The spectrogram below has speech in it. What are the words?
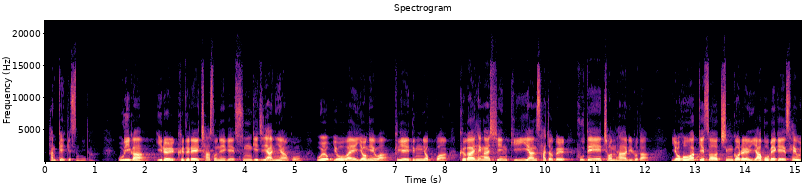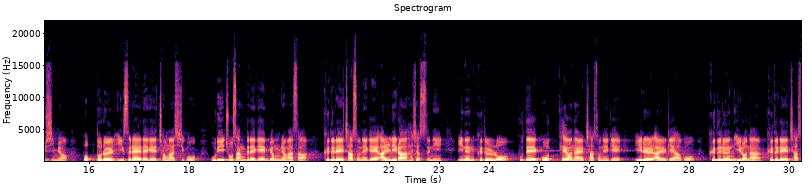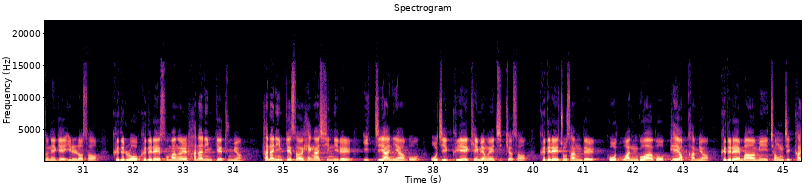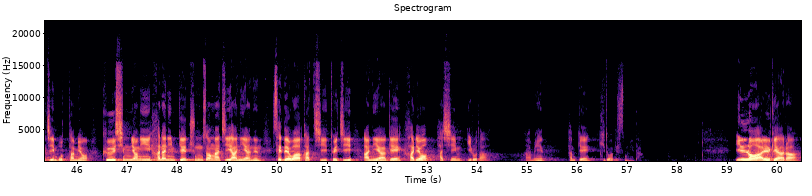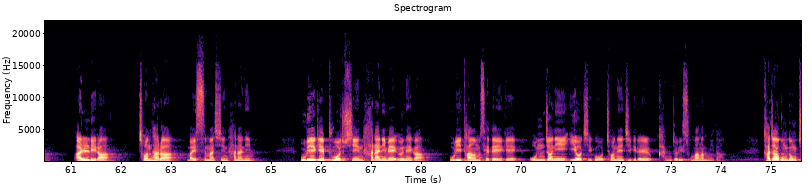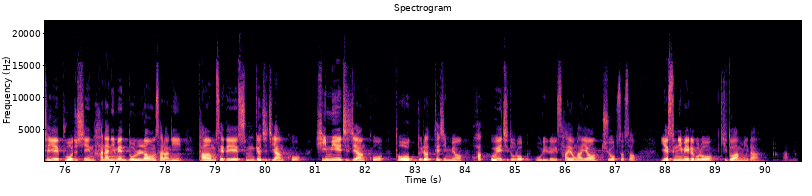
함께 읽겠습니다. 우리가 이를 그들의 자손에게 숨기지 아니하고 여호와의 영예와 그의 능력과 그가 행하신 기이한 사적을 후대에 전하리로다. 여호와께서 증거를 야곱에게 세우시며 법도를 이스라엘에게 정하시고 우리 조상들에게 명령하사 그들의 자손에게 알리라 하셨으니 이는 그들로 후대 곧 태어날 자손에게 이를 알게 하고 그들은 일어나 그들의 자손에게 일러서 그들로 그들의 소망을 하나님께 두며 하나님께서 행하신 일을 잊지 아니하고 오직 그의 계명을 지켜서 그들의 조상들 곧 완고하고 패역하며 그들의 마음이 정직하지 못하며 그 심령이 하나님께 충성하지 아니하는 세대와 같이 되지 아니하게 하려 하심이로다. 아멘. 함께 기도하겠습니다. 일러 알게 하라, 알리라, 전하라 말씀하신 하나님, 우리에게 부어주신 하나님의 은혜가 우리 다음 세대에게 온전히 이어지고 전해지기를 간절히 소망합니다. 가자 공동체에 부어주신 하나님의 놀라운 사랑이 다음 세대에 숨겨지지 않고 희미해지지 않고 더욱 뚜렷해지며 확고해지도록 우리를 사용하여 주옵소서 예수님의 이름으로 기도합니다.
